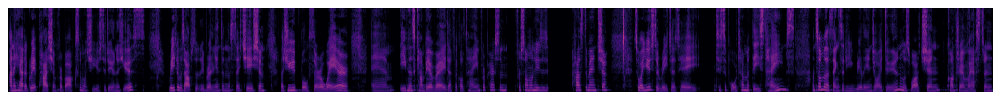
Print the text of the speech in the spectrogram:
and he had a great passion for boxing, which he used to do in his youth. Rita was absolutely brilliant in this situation. As you both are aware, um, evenings can be a very difficult time for person for someone who has dementia. So I used to Rita to to support him at these times. And some of the things that he really enjoyed doing was watching country and western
